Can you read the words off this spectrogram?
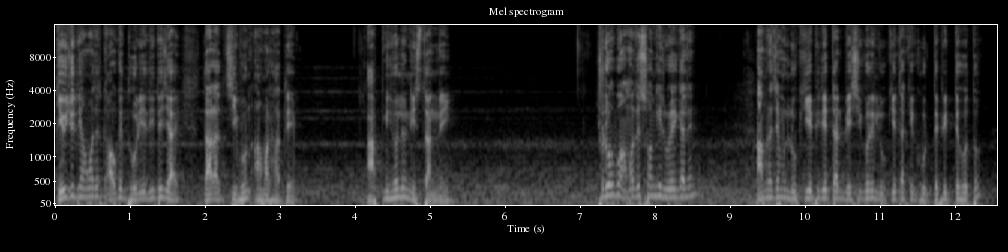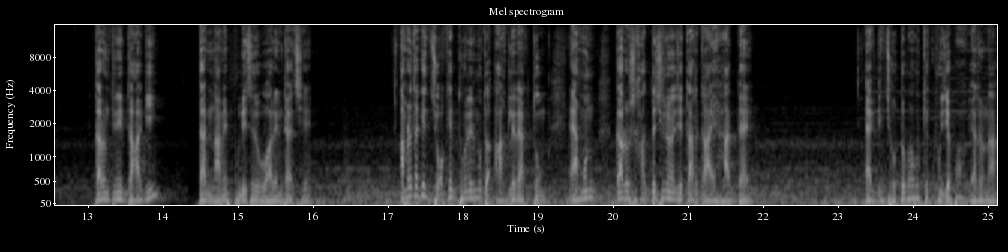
কেউ যদি আমাদের কাউকে ধরিয়ে দিতে যায়, তারা জীবন আমার হাতে। আপনি হলেও নিস্তার নেই। ছোটবাবু আমাদের সঙ্গে রয়ে গেলেন। আমরা যেমন লুকিয়ে ফিরে তার বেশি করে লুকিয়ে তাকে ঘুরতে ফিরতে হতো, কারণ তিনি দাগি, তার নামে পুলিশের ওয়ারেন্ট আছে। আমরা তাকে জকের ধনের মতো আগলে রাখতুম, এমন কারও সাধ্য ছিল না যে তার গায়ে হাত দেয়। একদিন ছোটবাবুকে খুঁজে পাওয়া গেল না।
